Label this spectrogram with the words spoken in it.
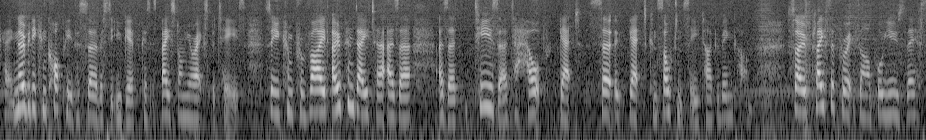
Okay? Nobody can copy the service that you give because it's based on your expertise. So you can provide open data as a, as a teaser to help get, get consultancy type of income. So Placer, for example, use this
